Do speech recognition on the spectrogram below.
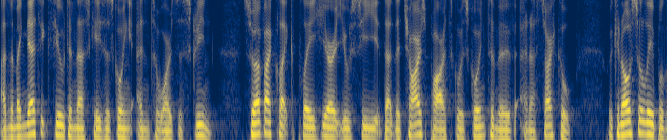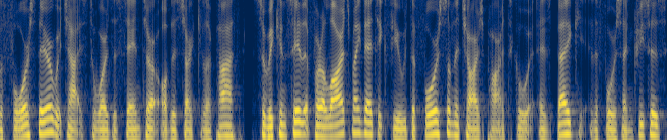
And the magnetic field in this case is going in towards the screen. So if I click play here, you'll see that the charged particle is going to move in a circle. We can also label the force there, which acts towards the centre of the circular path. So we can say that for a large magnetic field, the force on the charged particle is big, the force increases.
